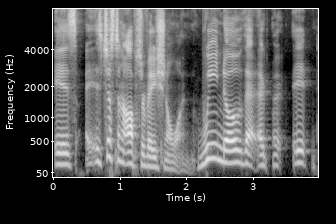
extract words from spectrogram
is is just an observational one. We know that uh, it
